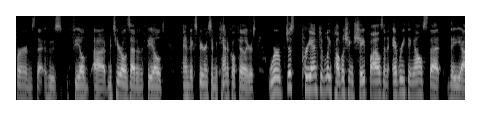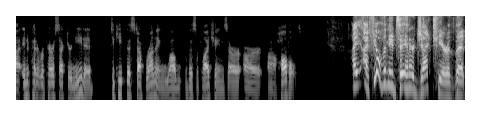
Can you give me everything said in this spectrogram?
firms that whose field uh, material is out in the field and experiencing mechanical failures, we're just preemptively publishing shapefiles and everything else that the uh, independent repair sector needed to keep this stuff running while the supply chains are, are uh, hobbled. I, I, feel the need to interject here that,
